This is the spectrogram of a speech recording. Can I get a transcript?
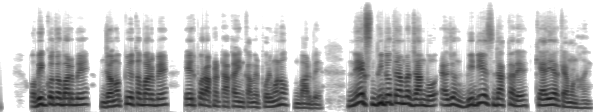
অভিজ্ঞতা বাড়বে, জনপ্রিয়তা বাড়বে, এরপর আপনার টাকা ইনকামের পরিমাণও বাড়বে। নেক্সট ভিডিওতে আমরা জানব একজন বিডিএস ডাক্তারের ক্যারিয়ার কেমন হয়।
